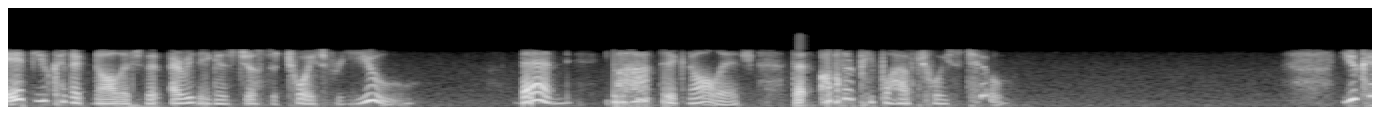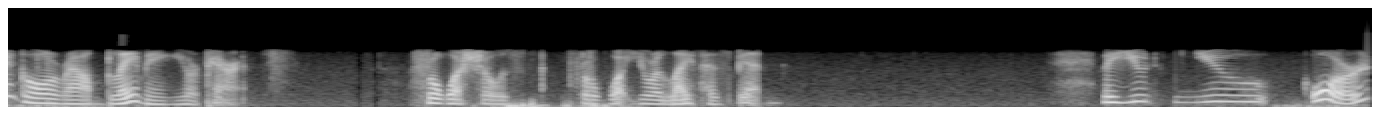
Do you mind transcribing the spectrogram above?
If you can acknowledge that everything is just a choice for you, then you have to acknowledge that other people have choice too. you can go around blaming your parents for what shows for what your life has been. But you you or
